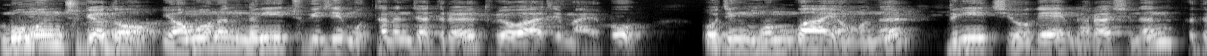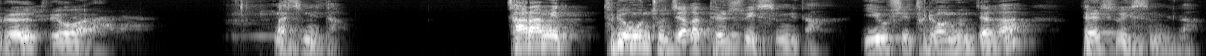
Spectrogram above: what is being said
몸은 죽여도 영혼은 능히 죽이지 못하는 자들을 두려워하지 말고 오직 몸과 영혼을 능히 지옥에 멸하시는 그들을 두려워하라. 맞습니다. 사람이 두려운 존재가 될 수 있습니다. 이웃이 두려운 존재가 될 수 있습니다.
